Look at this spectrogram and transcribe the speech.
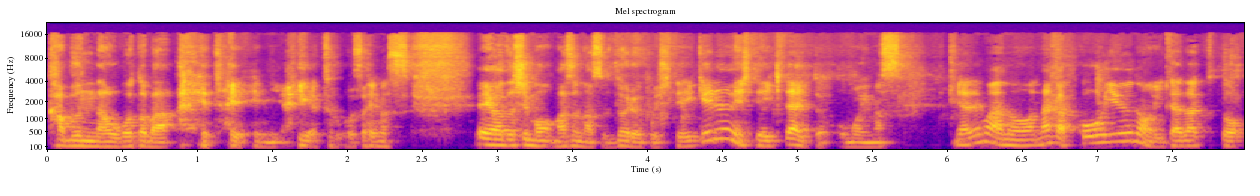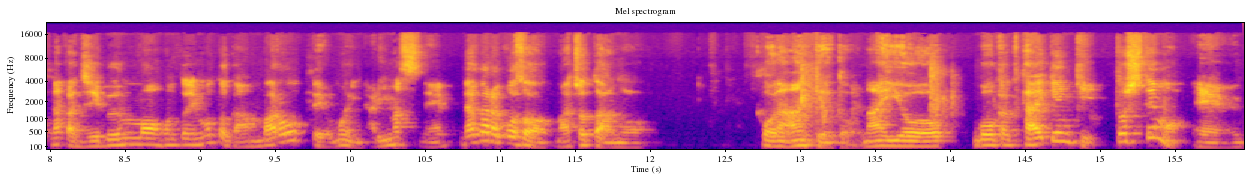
過分なお言葉、大変にありがとうございます。えー、私もますます努力していけるようにしていきたいと思います。いや、でもあの、なんかこういうのをいただくと、なんか自分も本当にもっと頑張ろうっていう思いになりますね。だからこそ、まあちょっとあの、このアンケート、内容、合格体験記としても、えー、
